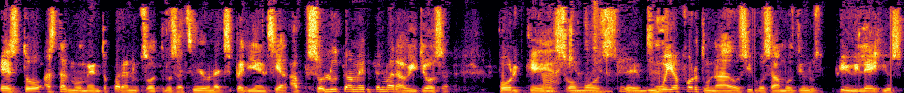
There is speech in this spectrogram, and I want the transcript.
esto hasta el momento para nosotros ha sido una experiencia absolutamente maravillosa porque somos eh, muy afortunados y gozamos de unos privilegios,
